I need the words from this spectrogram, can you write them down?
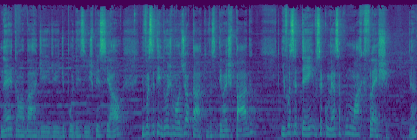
né? Então uma barra de, de, de poderzinho especial. E você tem dois modos de ataque. Você tem uma espada e você tem, você começa com um arco e flecha. Né?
